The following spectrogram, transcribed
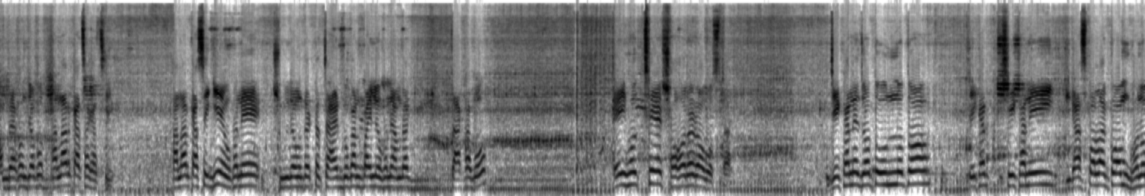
আমরা এখন যাব থানার কাছাকাছি। থানার কাছে গিয়ে ওখানে সুবিধা মতো একটা চায়ের দোকান পাইলে ওখানে আমরা চা খাব। এই হচ্ছে শহরের অবস্থা। যেখানে যত উন্নত, সেখান, সেখানেই গাছপালা কম, ঘন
